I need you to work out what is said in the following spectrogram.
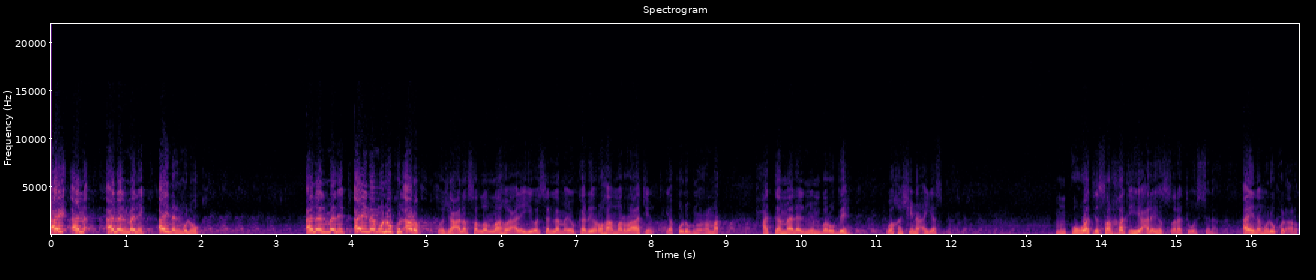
أي أنا, أنا الملك أين الملوك؟ أنا الملك أين ملوك الأرض؟ وجعل صلى الله عليه وسلم يكررها مرات يقول ابن عمر حتى مال المنبر به وخشينا أن يسقط. من قوة صرخته عليه الصلاة والسلام أين ملوك الأرض؟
